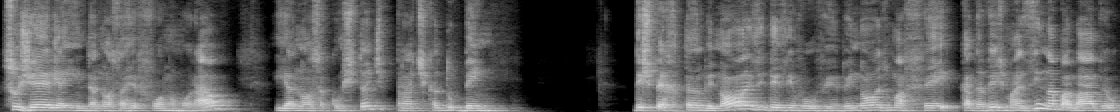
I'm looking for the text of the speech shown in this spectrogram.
Sugere ainda a nossa reforma moral e a nossa constante prática do bem, despertando em nós e desenvolvendo em nós uma fé cada vez mais inabalável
